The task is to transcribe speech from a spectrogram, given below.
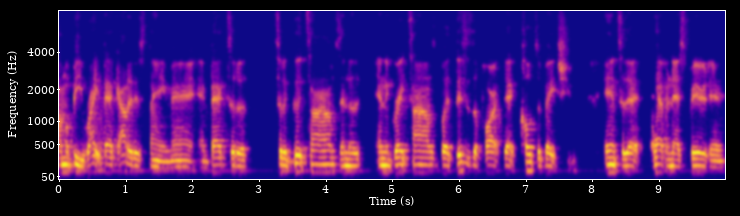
I'm gonna be right back out of this thing, man, and back to the to the good times and the and the great times. But this is the part that cultivates you into that, having that spirit and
